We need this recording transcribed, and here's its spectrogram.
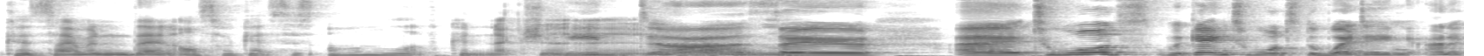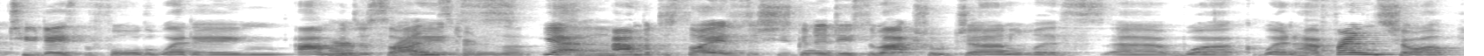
because Simon then also gets his own love connection. he does. So, Uh, towards we're getting towards the wedding, and at two days before the wedding, Amber Her decides. up. Yeah, Yeah. Amber decides that she's going to do some actual journalist uh, work when her friends show up,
